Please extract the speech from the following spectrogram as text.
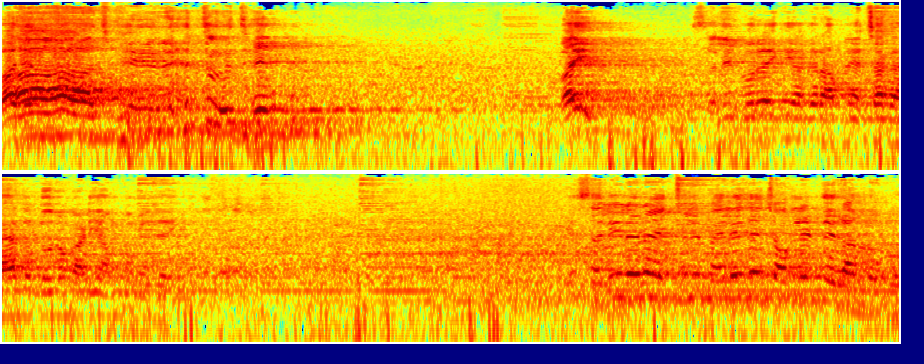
आज फिर तुझे। भाई सलील बोल रहा है कि अगर आपने अच्छा गाया तो दोनों गाड़ियाँ हमको मिल जाएगी ये सलील है ना एक्चुअली पहले से चॉकलेट दे रहा हम लोग को।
